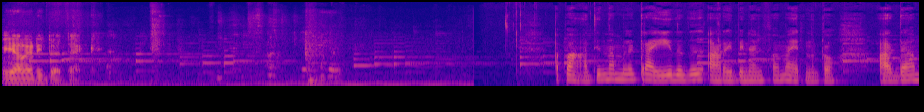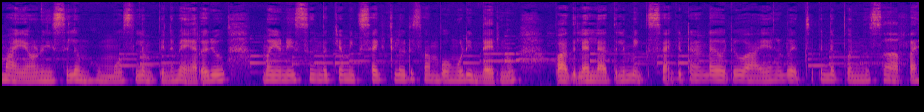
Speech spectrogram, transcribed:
we are ready to attack അപ്പോൾ ആദ്യം നമ്മൾ ട്രൈ ചെയ്തത് അറേബ്യൻ അൽഫാം ആയിരുന്നു കേട്ടോ അതാ മയോണീസിലും ഹുമ്മൂസിലും. പിന്നെ വേറൊരു മയോണീസ് എന്തൊക്കെയോ മിക്സ് ആക്കിയിട്ടുള്ള ഒരു സംഭവം കൂടി ഉണ്ടായിരുന്നു. അപ്പോൾ അതിലെല്ലാത്തിലും മിക്സ് ആക്കിയിട്ടാണ്ട് ഒരു വായ അങ്ങോട്ട് വെച്ച പിന്നെ പൊന്ന് സാറേ.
